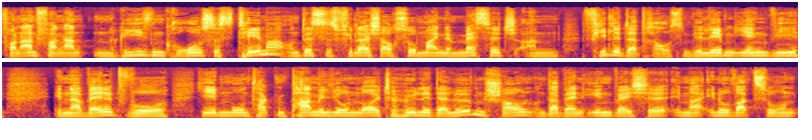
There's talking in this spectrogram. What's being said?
von Anfang an ein riesengroßes Thema und das ist vielleicht auch so meine Message an viele da draußen. Wir leben irgendwie in einer Welt, wo jeden Montag ein paar Millionen Leute Höhle der Löwen schauen und da werden irgendwelche immer Innovation,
